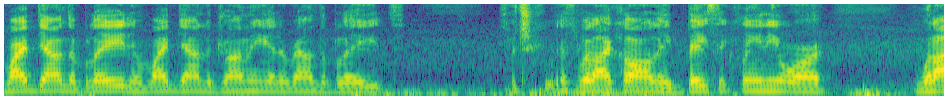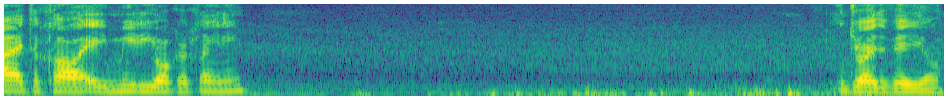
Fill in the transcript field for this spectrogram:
wipe down the blade and wipe down the drum head around the blades. That's what I call a basic cleaning or what I like to call a mediocre cleaning. Enjoy the video.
